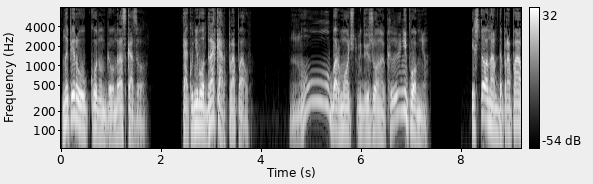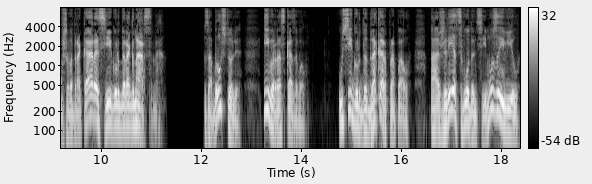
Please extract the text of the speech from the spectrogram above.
На перу у конунга он рассказывал, как у него дракар пропал. Ну, бормочет медвежонок, не помню. И что нам до пропавшего дракара Сигурда Рагнарсона? Забыл, что ли? Ивар рассказывал. У Сигурда дракар пропал, а жрец Воденси ему заявил,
